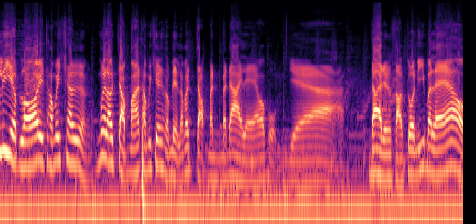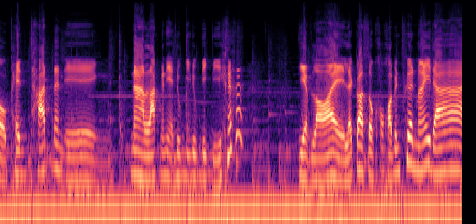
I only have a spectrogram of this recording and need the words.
เรียบร้อยทำให้เชื่อง เมื่อเราจับมาทำให้เชื่องสำเร็จแล้วก็จับมันมาได้แล้วครับผมเย้ได้ไดโนเสาร์ตัวนี้มาแล้ว เพนทัสนั่นเอง น่ารักนะเนี่ยดุกดิกดุกดิกดี เรียบร้อย แล้วก็ส่งขอขอเป็นเพื่อนไหมได้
